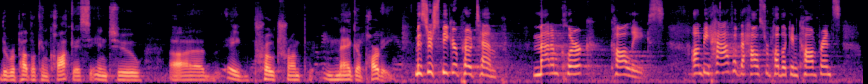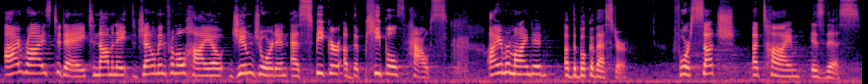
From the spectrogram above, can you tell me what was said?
the Republican caucus into uh, a pro Trump MAGA party. Mr. Speaker Pro Temp, Madam Clerk, colleagues, on behalf of the House Republican Conference, I rise today to nominate the gentleman from Ohio, Jim Jordan, as Speaker of the People's House. I am reminded of the book of Esther. For such a time is this.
